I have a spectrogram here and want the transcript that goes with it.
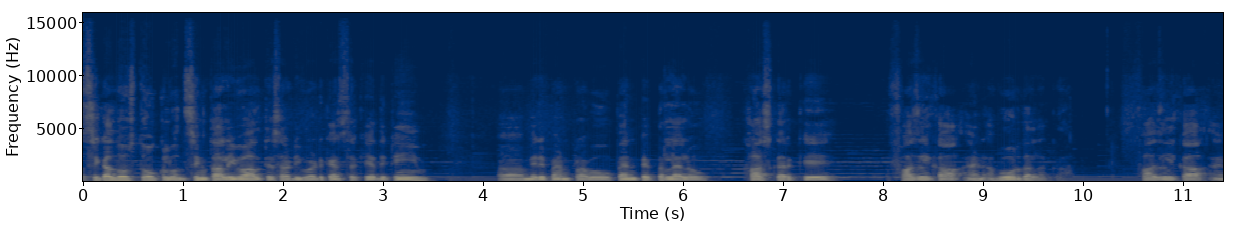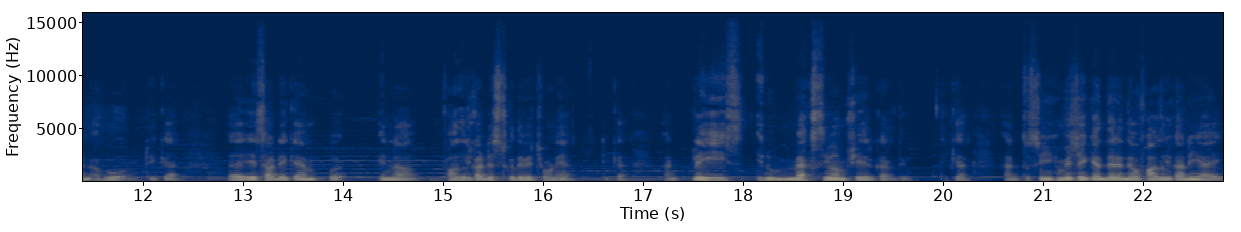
ਸ੍ਰੀ ਅਕਾਲ ਦੋਸਤੋ, ਕੁਲਵੰਤ ਸਿੰਘ ਤਾਲੀਵਾਲ ਤੇ ਸਾਡੀ ਵਰਲਡ ਕੈਂਸਰ ਕੇਅਰ ਦੀ ਟੀਮ। ਮੇਰੇ ਭੈਣ ਭਰਾਵੋ, ਪੈਨ ਪੇਪਰ ਲੈ ਲਓ, ਖਾਸ ਕਰਕੇ ਫਾਜ਼ਿਲਕਾ ਐਂਡ ਅਬੋਰ ਦਾ ਇਲਾਕਾ। ਫਾਜ਼ਿਲਕਾ ਐਂਡ ਅਬੋਰ ਠੀਕ ਹੈ? ਇਹ ਸਾਡੇ ਕੈਂਪ ਇਨਾ ਫਾਜ਼ਿਲਕਾ ਡਿਸਟ੍ਰਿਕਟ ਦੇ ਵਿੱਚ ਹੋਣੇ ਆ, ਠੀਕ ਹੈ? ਐਂਡ ਪਲੀਜ਼ ਇਹਨੂੰ ਮੈਕਸਿਮਮ ਸ਼ੇਅਰ ਕਰ ਦਿਓ, ਠੀਕ ਹੈ? ਐਂਡ ਤੁਸੀਂ ਹਮੇਸ਼ਾ ਹੀ ਕਹਿੰਦੇ ਰਹਿੰਦੇ ਹੋ, ਫਾਜ਼ਿਲਕਾ ਨਹੀਂ ਆਏ।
